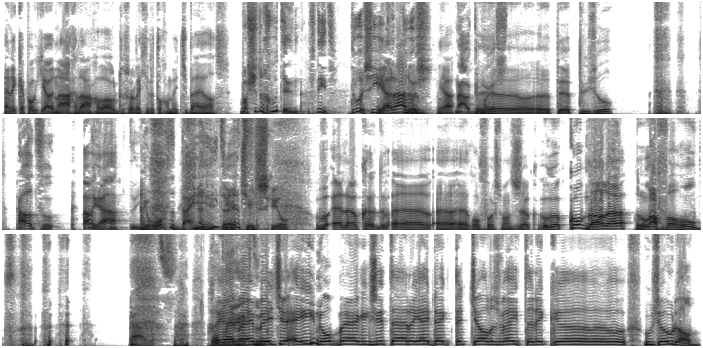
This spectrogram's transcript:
En ik heb ook jou nagedaan gewoon. dus Zodat je er toch een beetje bij was. Was je er goed in, of niet? Doe eens hier. Ja, daar doe eens. Ja. Nou, doe maar eens. Pu- puzzel. Oh, het- oh ja, je hoort het bijna niet, hè, het verschil. En ook, eh, eh, Ron Forstemans is ook... "Oh, Kom dan, hè, laffe hond. Ja, dat... Ga jij bij een beetje één opmerking zitten en jij denkt dat je alles weet en ik... eh, hoezo dan?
